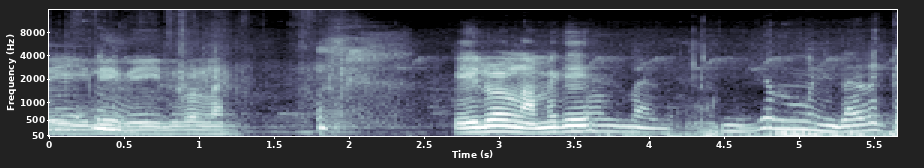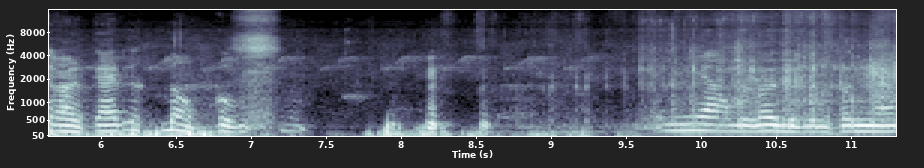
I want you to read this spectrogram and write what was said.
വെയിൽ വെയിൽ കൊള്ളാൻ. വെയിൽ കൊള്ളണം അമ്മയ്ക്ക് ഇതൊന്നും ആൾക്കാർ നോക്കും. ഞാൻ അവളുടെ ഒരു പ്രസംഗം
